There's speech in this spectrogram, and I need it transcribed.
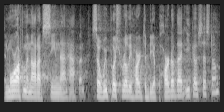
And more often than not, I've seen that happen. So we push really hard to be a part of that ecosystem.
